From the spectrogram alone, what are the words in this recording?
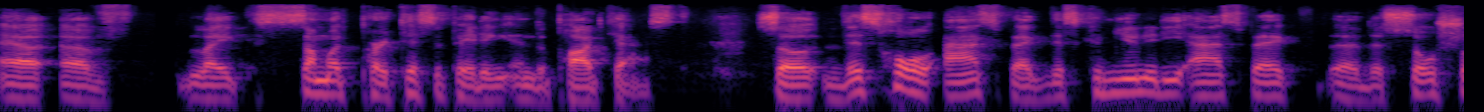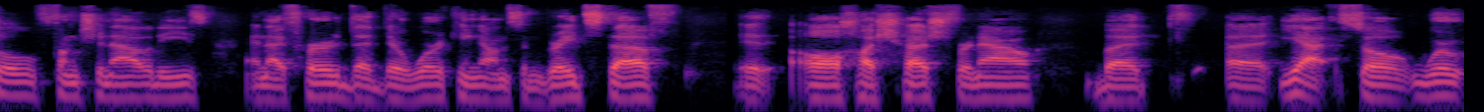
uh, of like somewhat participating in the podcast. So this whole aspect, this community aspect, uh, the social functionalities, and I've heard that they're working on some great stuff. It, all hush hush for now, but uh, yeah. So we're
